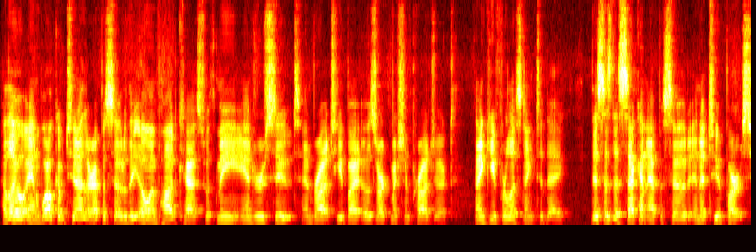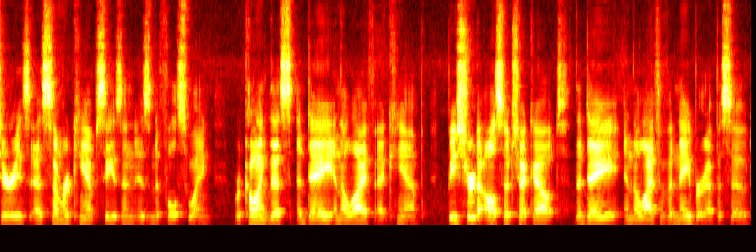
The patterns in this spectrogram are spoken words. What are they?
Hello, and welcome to another episode of the OM Podcast with me, Andrew Suit, and brought to you by Ozark Mission Project. Thank you for listening today. This is the second episode in a two part series as summer camp season is into full swing. We're calling this A Day in the Life at Camp. Be sure to also check out the Day in the Life of a Neighbor episode.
